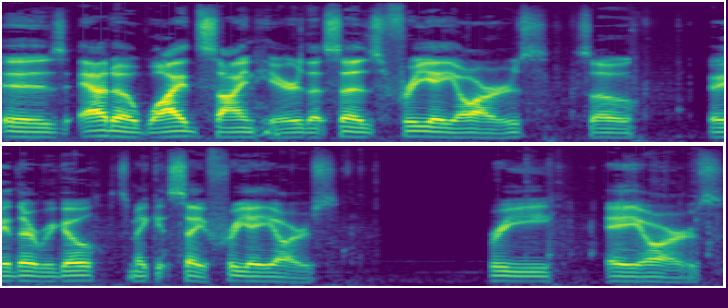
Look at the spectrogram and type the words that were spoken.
is add a wide sign here that says free ARs. So, okay, there we go. Let's make it say free ARs. Free ARs.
